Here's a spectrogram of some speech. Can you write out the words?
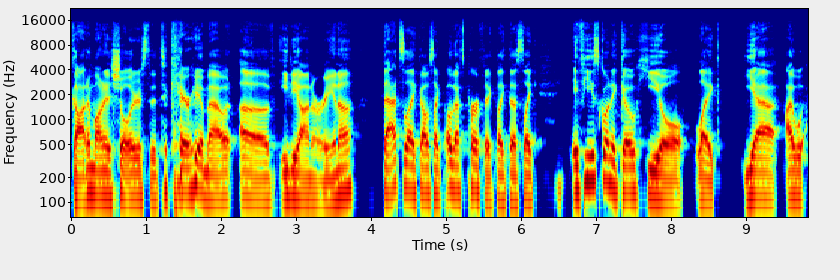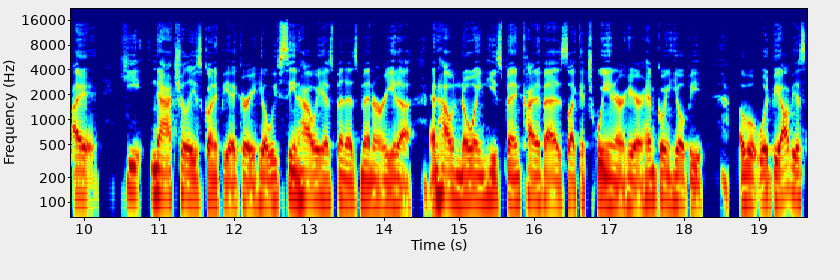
got him on his shoulders to, to carry him out of Edion Arena. That's like I was like, oh, that's perfect. Like that's like if he's going to go heel, like yeah, I w- I he naturally is going to be a great heel. We've seen how he has been as Minorita and how annoying he's been kind of as like a tweener here. Him going heel be uh, would be obvious.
